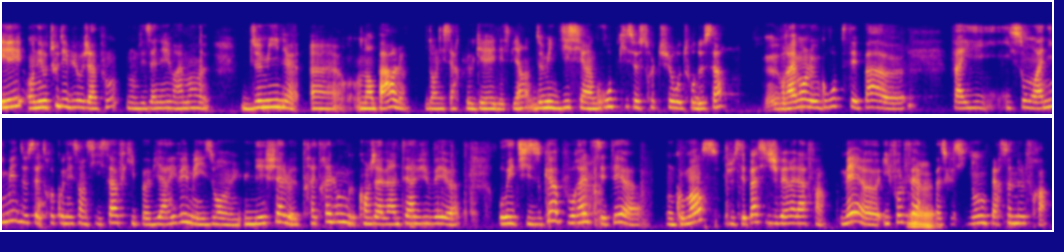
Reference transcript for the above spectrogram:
et on est au tout début au Japon, donc des années vraiment 2000, euh, euh, on en parle dans les cercles gays et lesbiens. 2010, il y a un groupe qui se structure autour de ça. Euh, vraiment, le groupe, c'est pas. Enfin, ils, sont animés de cette reconnaissance. Ils savent qu'ils peuvent y arriver, mais ils ont une échelle très très longue. Quand j'avais interviewé Oechizuka, pour elle, c'était on commence, je ne sais pas si je verrai la fin, mais il faut le faire parce que sinon personne ne le fera.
